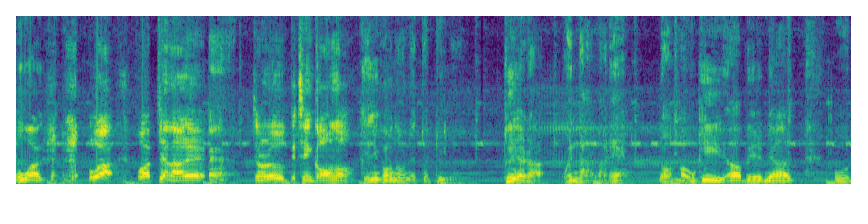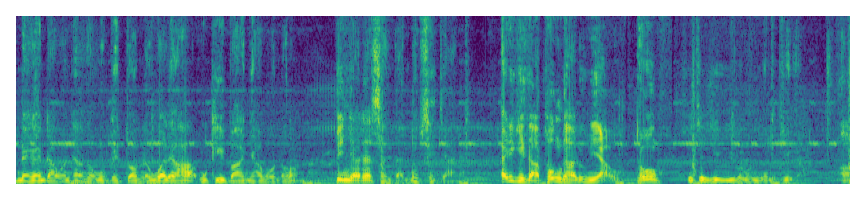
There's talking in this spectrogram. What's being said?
ဟိုကဟိုကဟိုကပြန်လာတဲ့ကျွန်တော်တို့ကချင်ကောင်းဆောင်ကချင်ကောင်းဆောင်နဲ့တွတ်တွေ့တယ်တွေ့ရတာဝန်တာပါတယ် နော်โอเคအဘယ်များဟိုနိုင်ငံတာဝန်ထမ်းဆောင်မှုပဲတွားမလဲဟိုကလည်းဟာโอเคပါညာပေါ့နော်ပညာတတ်ဆန်တာနှုတ်ဆက်ကြတယ်အဲ့ဒီကိစ္စဖုံးထားလို့မရဘူးတုံးစစ်စစ်ကြီးရေးတော့ဘုံညာလေးဖြစ်တာ အာ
